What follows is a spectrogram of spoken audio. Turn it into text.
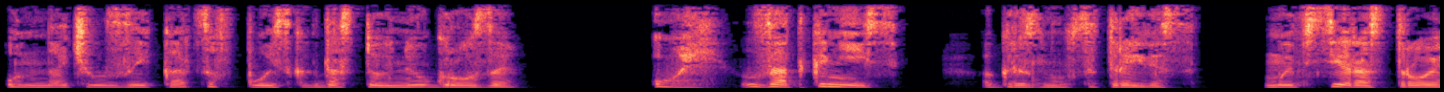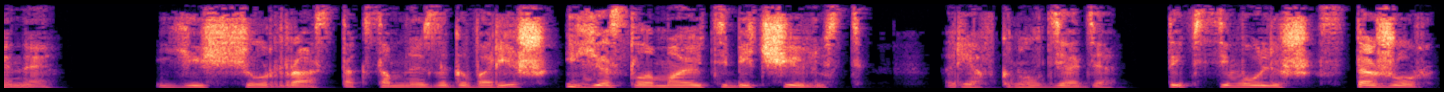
Он начал заикаться в поисках достойной угрозы. «Ой, заткнись!» — огрызнулся Трэвис. «Мы все расстроены. Еще раз так со мной заговоришь, и я сломаю тебе челюсть!» — рявкнул дядя. «Ты всего лишь стажер,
